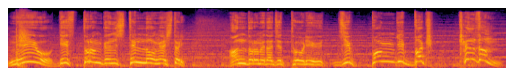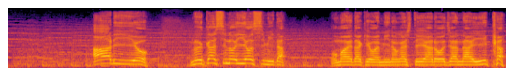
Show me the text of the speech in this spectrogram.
冥王ディストロン軍四天王が一人アンドロメダ十刀流十本木爆剣山アリーよ昔のよしみだお前だけは見逃してやろうじゃないか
